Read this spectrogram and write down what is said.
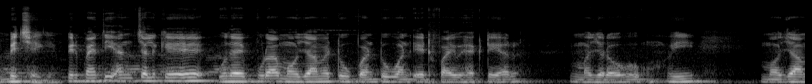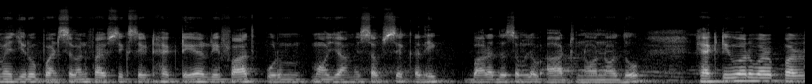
बिछेगी। पिरपैंती अंचल के उदयपुरा, मौजा में two point two one eight five hectare Majrohi मौजा में zero point seven five six eight hectare, Rifatpur मौजा में सबसे अधिक बारह दशमलव आठ नौ नौ दो, हेक्टेयर पर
